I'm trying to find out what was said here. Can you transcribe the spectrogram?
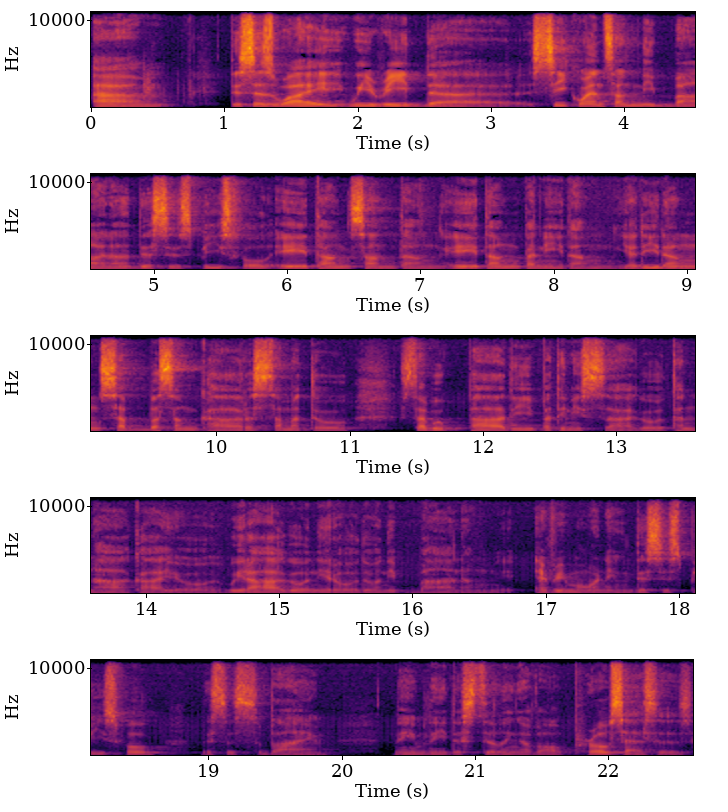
um, this is why we read the sequence on Nibbana. This is peaceful. Etang santang, etang panitang, yadidang sabba sankhara samato, sabuppadi patinissago, tanha kayo, virago nirodo nibbanang. Every morning, this is peaceful, this is sublime, namely the stilling of all processes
